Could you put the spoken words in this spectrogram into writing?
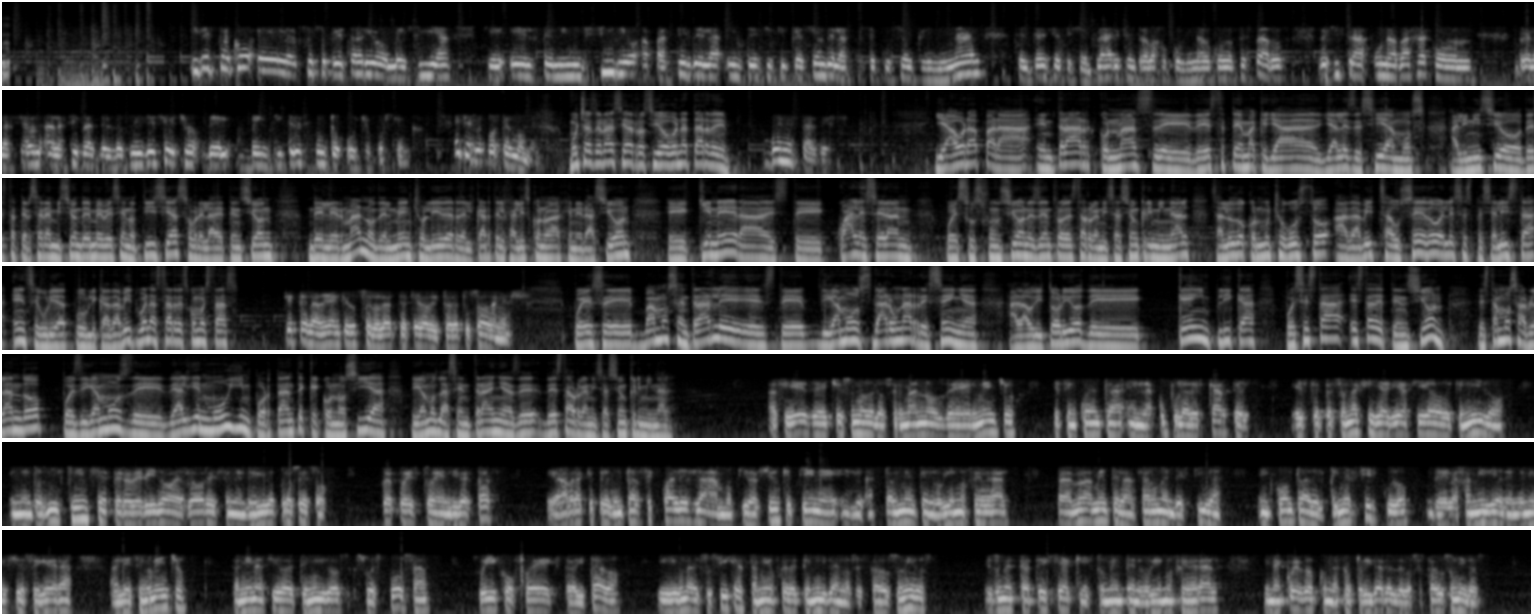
Y destacó el subsecretario Mejía que el feminicidio a partir de la intensificación de la persecución criminal, sentencias ejemplares, un trabajo coordinado con los estados, registra una baja con relación a las cifras del 2018 del 23.8%. Ese reporte al momento. Muchas gracias, Rocío. Buena tarde. Buenas tardes. Y ahora para entrar con más de, este tema que ya, ya les decíamos al inicio de esta tercera emisión de MBC Noticias sobre la detención del hermano del Mencho, líder del cártel Jalisco Nueva Generación, eh, quién era, este, cuáles eran pues sus funciones dentro de esta organización criminal. Saludo con mucho gusto a David Saucedo, él es especialista en seguridad pública. David, buenas tardes, ¿cómo estás? ¿Qué tal, Adrián? Quiero saludarte aquí a la auditoría tus órdenes pues eh, vamos a entrarle, este, digamos, dar una reseña al auditorio de qué implica pues esta, esta detención. Estamos hablando pues digamos de, de alguien muy importante que conocía digamos las entrañas de, de esta organización criminal. Así es, de hecho es uno de los hermanos del Mencho que se encuentra en la cúpula del cártel. Este personaje ya había sido detenido en el 2015, pero debido a errores en el debido proceso fue puesto en libertad. Eh, habrá que preguntarse cuál es la motivación que tiene actualmente el gobierno federal para nuevamente lanzar una embestida en contra del primer círculo de la familia de Nemesio Ceguera, alias El Mencho. También han sido detenidos su esposa, su hijo fue extraditado y una de sus hijas también fue detenida en los Estados Unidos. Es una estrategia que instrumenta el gobierno federal en acuerdo con las autoridades de los Estados Unidos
